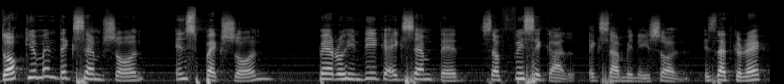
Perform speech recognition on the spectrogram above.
document exemption, inspection, pero hindi ka exempted sa physical examination. Is that correct?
